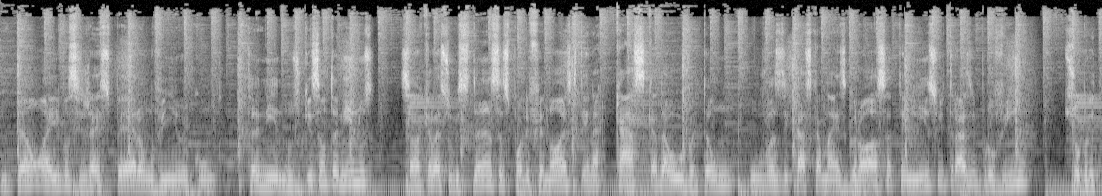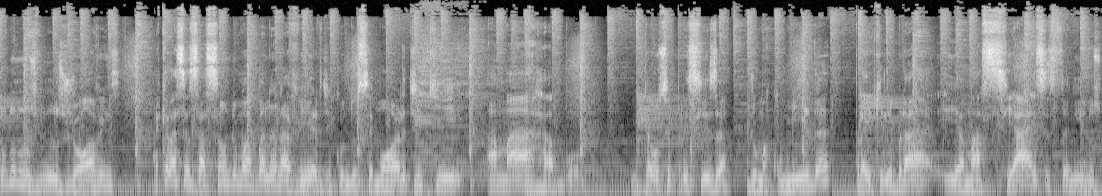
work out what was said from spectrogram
Então aí você já espera um vinho com taninos. O que são taninos? São aquelas substâncias polifenóis que tem na casca da uva. Então, uvas de casca mais grossa têm isso e trazem para o vinho, sobretudo nos vinhos jovens, aquela sensação de uma banana verde quando você morde que amarra a boca. Então você precisa de uma comida para equilibrar e amaciar esses taninos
